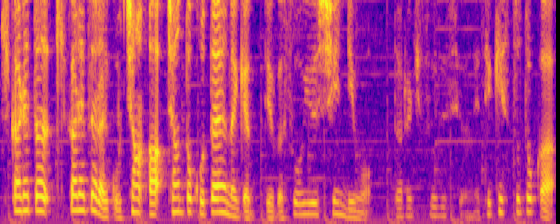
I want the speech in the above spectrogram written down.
聞かれた聞かれたらこうちゃんあちゃんと答えなきゃっていうかそういう心理も働きそうですよね。テキストとか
